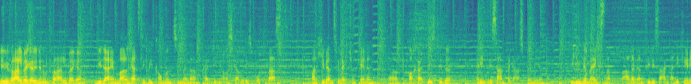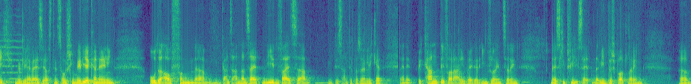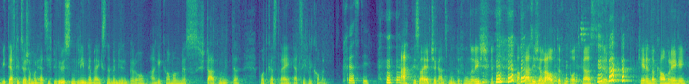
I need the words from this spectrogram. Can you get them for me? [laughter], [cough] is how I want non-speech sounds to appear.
Liebe Vorarlbergerinnen und Vorarlberger, wieder einmal herzlich willkommen zu meiner heutigen Ausgabe des Podcasts. Manche werden es vielleicht schon kennen. Äh, auch heute ist wieder ein interessanter Gast bei mir, die Linda Meixner. Ah, da werden viele sagen, ah, die kenne ich möglicherweise aus den Social-Media-Kanälen oder auch von ähm, ganz anderen Seiten. Jedenfalls äh, interessante Persönlichkeit, eine bekannte Vorarlberger Influencerin. Na, es gibt viele Seiten. Eine Wintersportlerin, ich darf dich zuerst einmal herzlich begrüßen. Linda Meixner bei mir im Büro, angekommen. Wir starten mit der Podcast-Reihe. Herzlich willkommen. Grüß dich. [laughs] ah, das war jetzt schon ganz munterfunerisch. [laughs] Auch das ist erlaubt auf dem Podcast. Wir [laughs] kennen da kaum Regeln.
